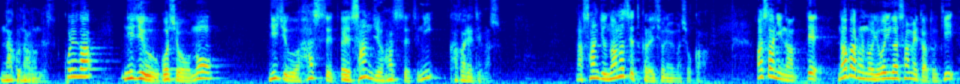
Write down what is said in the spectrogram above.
亡くなるんです。これが25章の28節、え38節に書かれています。37節から一緒に読みましょうか。朝になって、ナバルの酔いが覚めた時、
